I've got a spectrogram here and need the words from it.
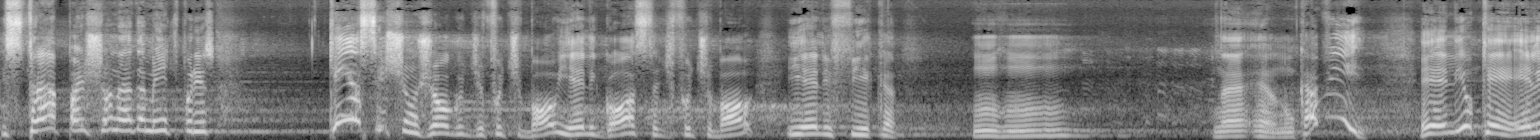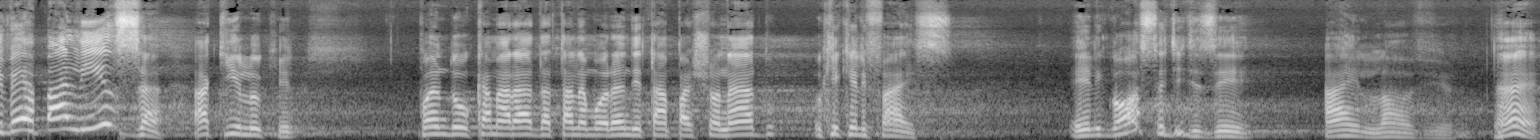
está apaixonadamente por isso. Quem assiste um jogo de futebol e ele gosta de futebol e ele fica, uhum, né? Eu nunca vi. Ele o que? Ele verbaliza aquilo que. Quando o camarada está namorando e está apaixonado, o que, que ele faz? Ele gosta de dizer, I love you. Né?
